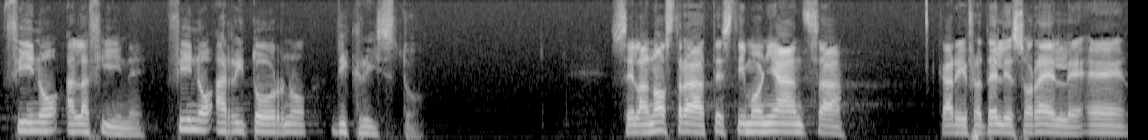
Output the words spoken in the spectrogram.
fino alla fine, fino al ritorno di Cristo. Se la nostra testimonianza, cari fratelli e sorelle, è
